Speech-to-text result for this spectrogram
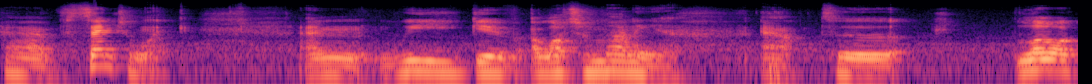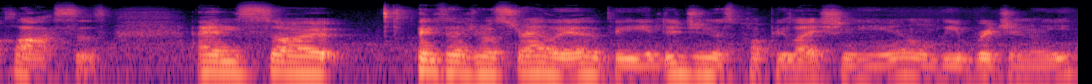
have Centrelink, and we give a lot of money out to lower classes. And so, in Central Australia, the indigenous population here, or the originally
